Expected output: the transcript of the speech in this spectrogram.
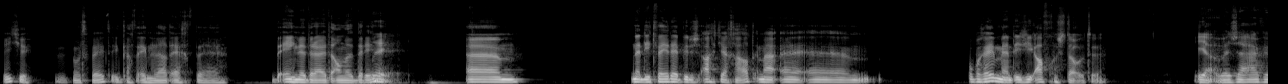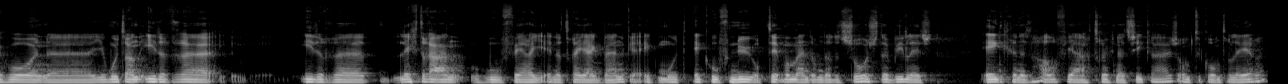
Weet je. het nooit geweten. Ik dacht inderdaad echt eh, de ene eruit, de andere erin. Nee. Ehm, nou, die tweede heb je dus acht jaar gehad. Maar eh, ehm, op een gegeven moment is hij afgestoten. Ja, wij zagen gewoon, eh, je moet dan ieder, eh, ieder ligt eraan hoe ver je in het traject bent. Ik, moet, ik hoef nu op dit moment, omdat het zo stabiel is, één keer in het half jaar terug naar het ziekenhuis om te controleren.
